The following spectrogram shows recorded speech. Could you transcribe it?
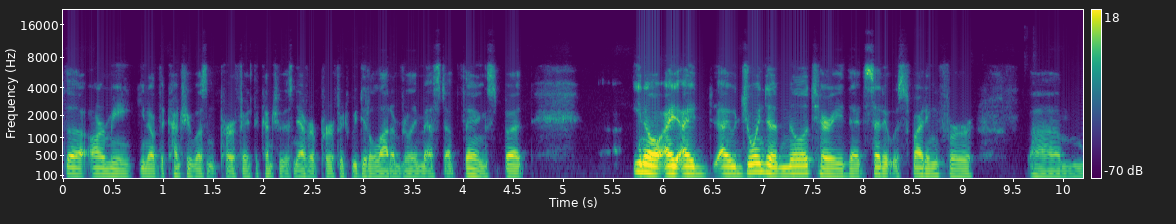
the army, you know, the country wasn't perfect. The country was never perfect. We did a lot of really messed up things, but you know, I I, I joined a military that said it was fighting for um,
